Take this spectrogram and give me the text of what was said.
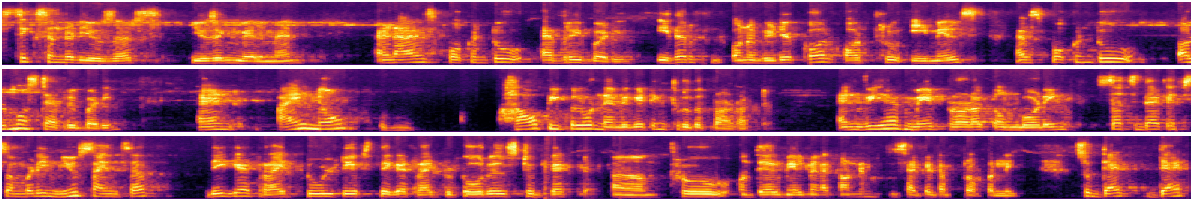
600 users using Mailman, and I've spoken to everybody, either on a video call or through emails. I've spoken to almost everybody, and I know how people were navigating through the product. And we have made product onboarding such that if somebody new signs up, they get right tool tips, they get right tutorials to get um, through their Mailman account and set it up properly. So that that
